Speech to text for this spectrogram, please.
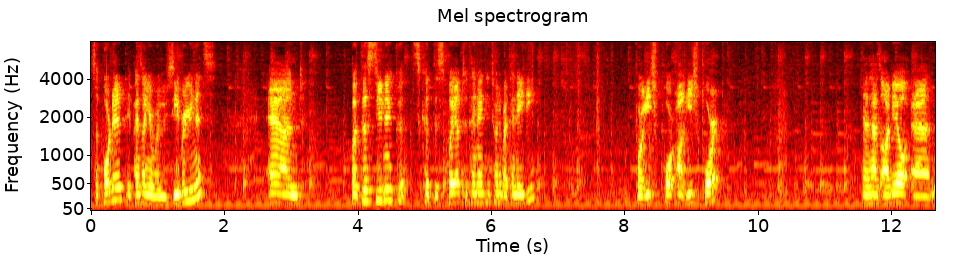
supported depends on your receiver units. And but this unit could could display up to 1080 by 1080 for each port on each port. And it has audio and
